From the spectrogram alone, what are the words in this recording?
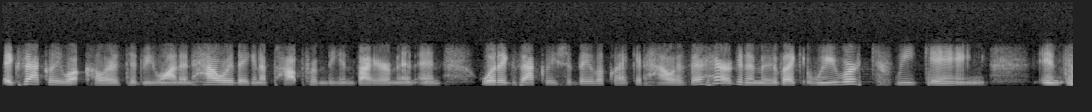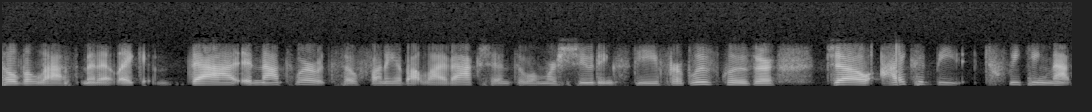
exactly what colors did we want, and how are they going to pop from the environment, and what exactly should they look like, and how is their hair going to move? Like, we were tweaking until the last minute. Like, that, and that's where it's so funny about live action. So, when we're shooting Steve for Blue's Clues or Joe, I could be tweaking that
